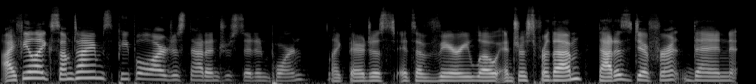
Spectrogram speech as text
I feel like sometimes people are just not interested in porn. Like they're just, it's a very low interest for them. That is different than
